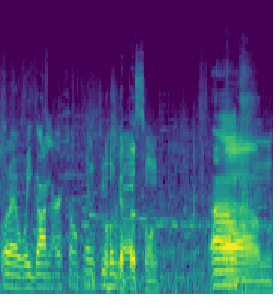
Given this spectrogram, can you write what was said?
What have we gotten ourselves into Look today? at this one. Um, Um,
